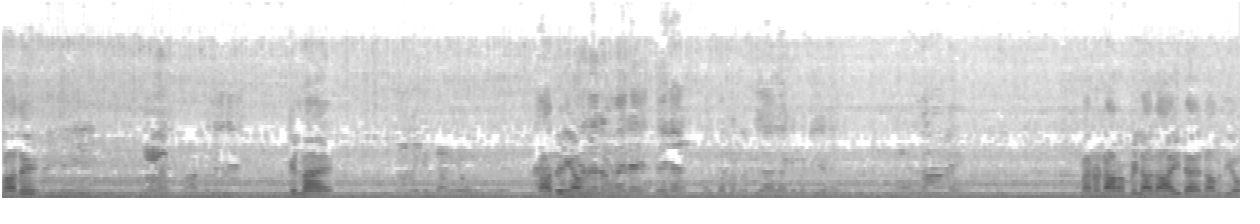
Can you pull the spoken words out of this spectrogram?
ਕਾਦੇ ਹੈ? ਗਿੱਲਾ ਹੈ। ਨਾ ਗਿੱਲਾ ਨਹੀਂ ਆਉਣੀ ਨਹੀਂ। ਕਾਦੇ ਨਹੀਂ ਆਉਣੇ? ਲਾਉਣੇ ਨੇ ਦੇਖ। ਇੱਧਰ ਤੋਂ ਕੱਟੀ ਆ ਲਾ ਕੇ ਜਾਣੀ ਮੈਨੂੰ ਨਰਮ ਵੀ ਲੱਗਦਾ ਆਹੀ ਤਾਂ ਦੱਬ ਦਿਓ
